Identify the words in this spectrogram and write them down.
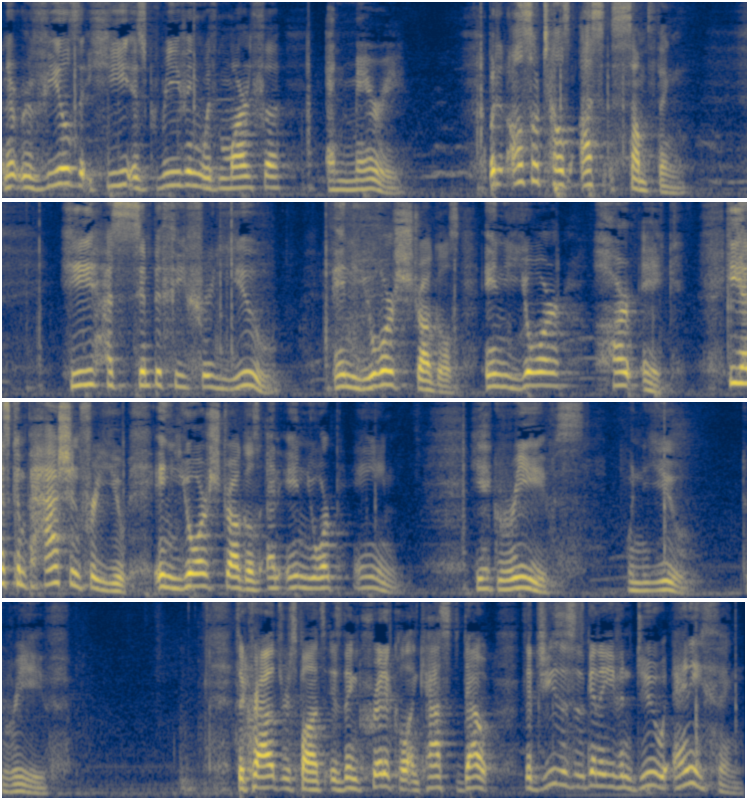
and it reveals that he is grieving with Martha and Mary. But it also tells us something he has sympathy for you in your struggles, in your heartache. He has compassion for you in your struggles and in your pain. He grieves when you grieve. The crowd's response is then critical and casts doubt that Jesus is going to even do anything.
